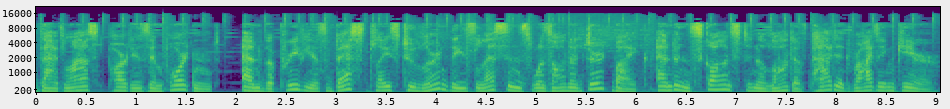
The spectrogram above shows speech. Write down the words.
That last part is important, and the previous best place to learn these lessons was on a dirt bike and ensconced in a lot of padded riding gear.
